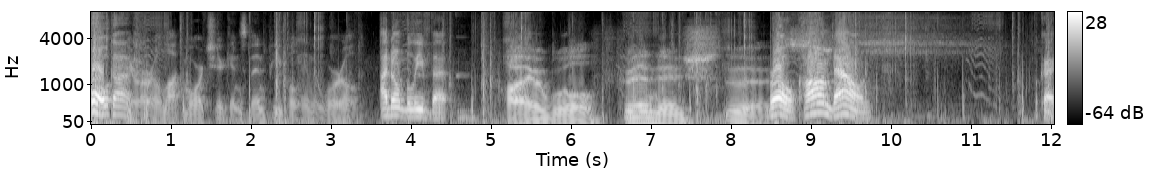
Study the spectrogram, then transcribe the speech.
Oh god. There are a lot more chickens than people in the world. I don't believe that. I will finish this. Bro, calm down. Okay.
